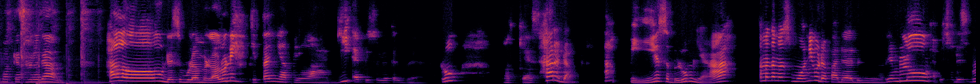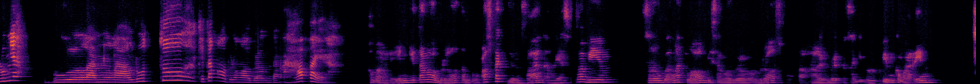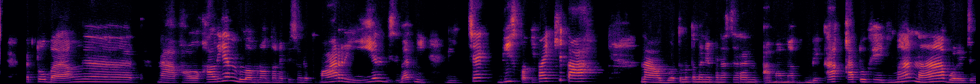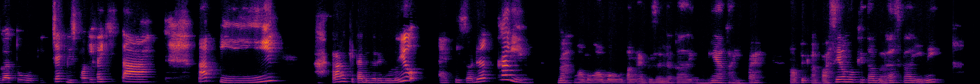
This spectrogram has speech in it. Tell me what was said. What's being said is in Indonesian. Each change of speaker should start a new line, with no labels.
podcast Haradang.
Halo, udah sebulan berlalu nih kita nyiapin lagi episode terbaru podcast Haradang. Tapi sebelumnya, teman-teman semua nih udah pada dengerin belum episode sebelumnya? Bulan lalu tuh kita ngobrol-ngobrol tentang apa ya?
Kemarin kita ngobrol tentang ospek jurusan alias Mabim. Seru banget loh bisa ngobrol-ngobrol seputar hal yang berkesan di Mabim kemarin.
Betul banget. Nah, kalau kalian belum nonton episode kemarin, bisa banget nih dicek di Spotify kita. Nah, buat teman-teman yang penasaran sama Mabim BKK tuh kayak gimana, boleh juga tuh dicek di Spotify kita. Tapi, sekarang kita dengerin dulu yuk episode kali ini.
Nah, ngomong-ngomong tentang episode kali ini ya Kak Ipeh, topik apa sih yang mau kita bahas kali ini?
